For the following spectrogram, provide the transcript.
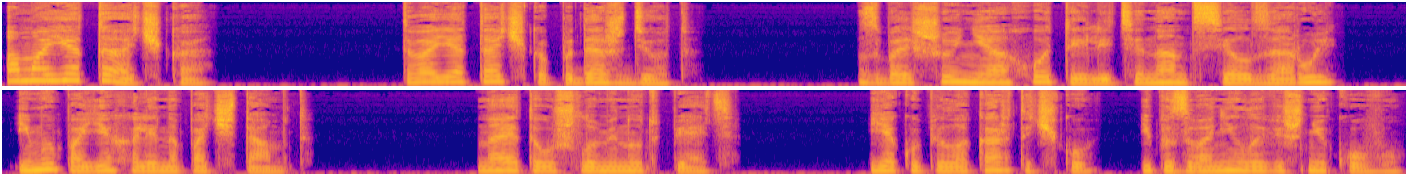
А моя тачка? Твоя тачка подождет. С большой неохотой лейтенант сел за руль, и мы поехали на почтамт. На это ушло минут пять. Я купила карточку и позвонила Вишнякову.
